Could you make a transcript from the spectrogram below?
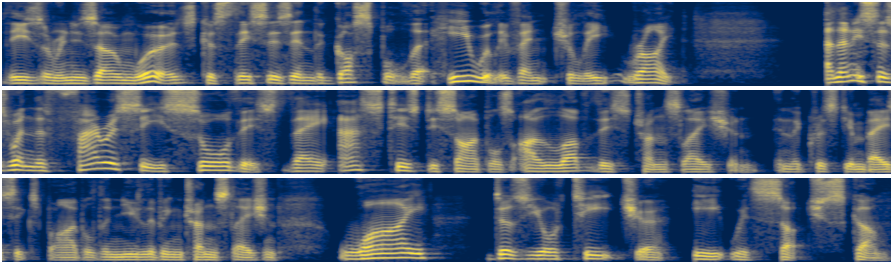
These are in his own words because this is in the gospel that he will eventually write. And then he says, when the Pharisees saw this, they asked his disciples, I love this translation in the Christian Basics Bible, the New Living Translation. Why does your teacher eat with such scum?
